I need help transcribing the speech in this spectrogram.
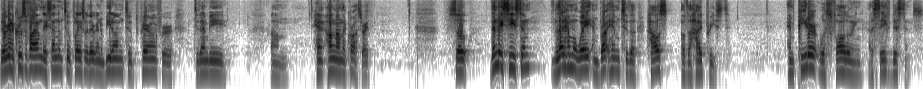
They were going to crucify him. They sent him to a place where they were going to beat him to prepare him for to then be um, hung on the cross, right? So then they seized him, led him away, and brought him to the house of the high priest. And Peter was following at a safe distance.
